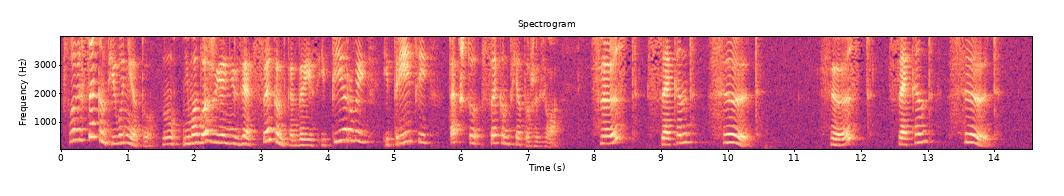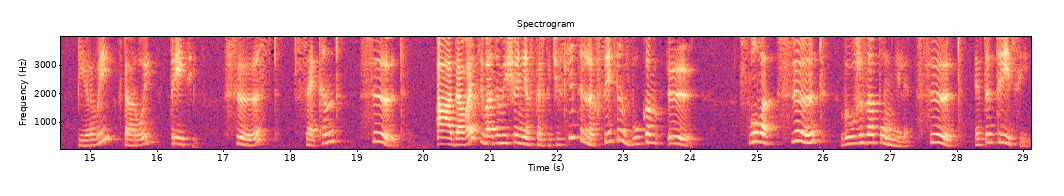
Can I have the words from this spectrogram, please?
В слове second его нету. Ну, не могла же я не взять second, когда есть и первый, и третий, так что second я тоже взяла. First, second, third. First, second, third. Первый, второй, третий. First, second, third. А давайте возьмем еще несколько числительных с этим звуком «э». Слово third вы уже запомнили. Third – это третий.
